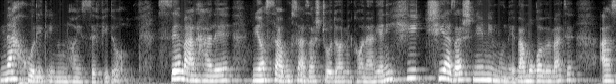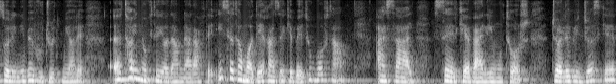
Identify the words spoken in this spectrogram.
نخورید این نونهای سفیدو سه مرحله میان سبوس ازش جدا می‌کنن. یعنی هیچی ازش نمیمونه و مقاومت انسولینی به وجود میاره. تا این نکته یادم نرفته. این سه تا ماده غذایی که بهتون گفتم اصل سرکه و لیمو جالب اینجاست که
